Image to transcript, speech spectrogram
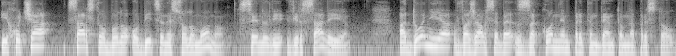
І хоча царство було обіцяне Соломону, синові Вірсавії, Адонія вважав себе законним претендентом на престол.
